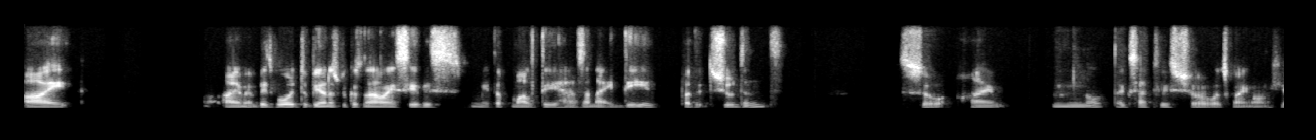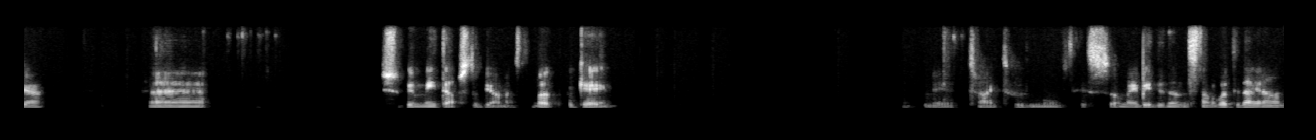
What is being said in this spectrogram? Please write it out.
I I'm a bit worried to be honest because now I see this meetup multi has an ID, but it shouldn't. So I'm not exactly sure what's going on here. Uh, should be meetups to be honest, but okay. Let me try to remove this. So maybe didn't understand. What did I run?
